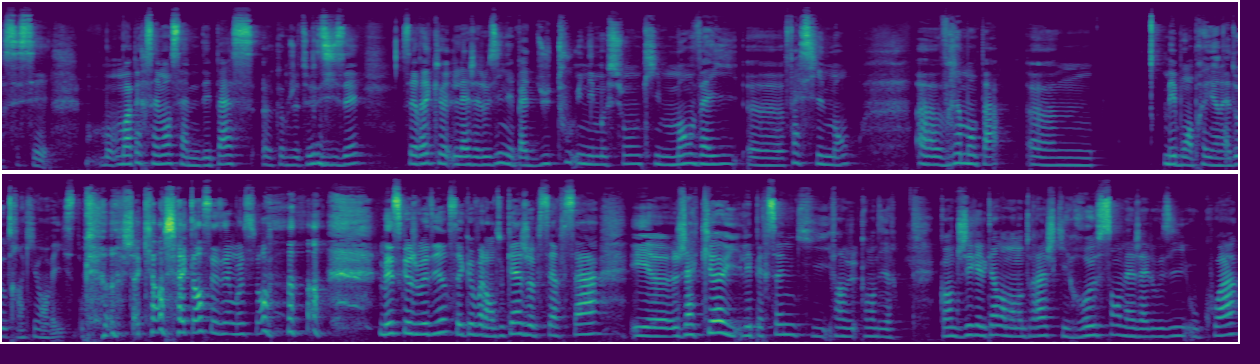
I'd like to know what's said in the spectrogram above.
c'est, moi personnellement ça me dépasse, euh, comme je te disais. C'est vrai que la jalousie n'est pas du tout une émotion qui m'envahit euh, facilement, vraiment pas. Mais bon, après, il y en a d'autres hein, qui m'envahissent. Donc, chacun, chacun ses émotions. Mais ce que je veux dire, c'est que voilà, en tout cas, j'observe ça et euh, j'accueille les personnes qui. Enfin, comment dire Quand j'ai quelqu'un dans mon entourage qui ressent la jalousie ou quoi,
